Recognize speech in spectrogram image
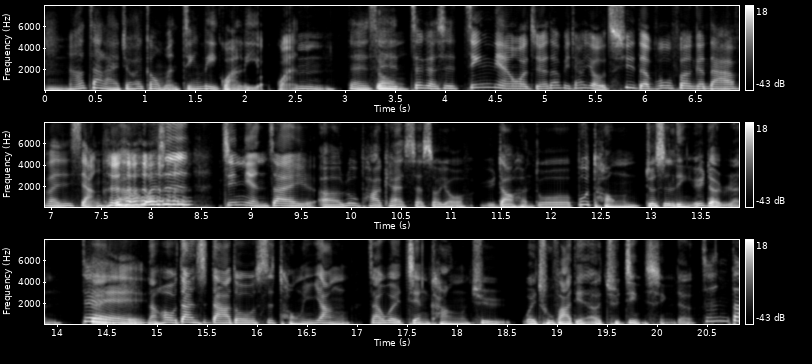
嗯然后再来就会跟我们精力管理有关。嗯，对，所以懂这个是今年我觉得比较有趣的部分，跟大家分享。对啊，我也是今年在呃录 podcast 的时候有遇到很多不同就是领域的人，对，然后但是大家都是同一样在为健康去为出发点而去进行的。真的。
